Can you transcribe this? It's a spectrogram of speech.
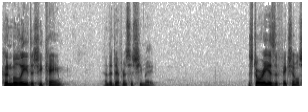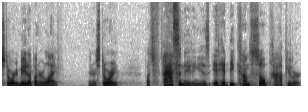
Couldn't believe that she came and the difference that she made. The story is a fictional story made up on her life and her story. What's fascinating is it had become so popular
